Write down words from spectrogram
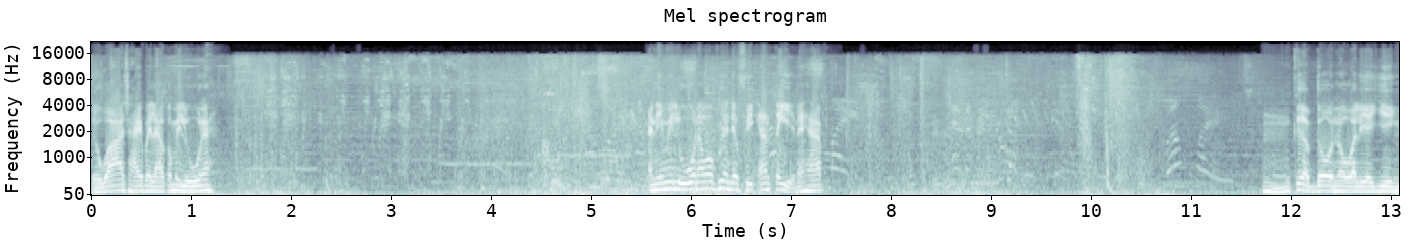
หรือว่าใช้ไปแล้วก็ไม่รู้นะ อันนี้ไม่รู้นะว่าเพื่อนจะฟิกอันตีนะครับเกือบโดนโนวาเลียยิง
